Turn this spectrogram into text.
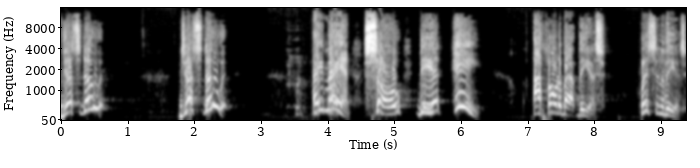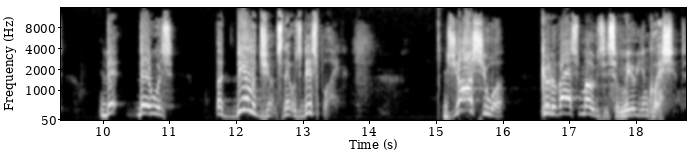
Just do it. Just do it. Amen. So did he. I thought about this. Listen to this. There was a diligence that was displayed. Joshua could have asked Moses a million questions.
